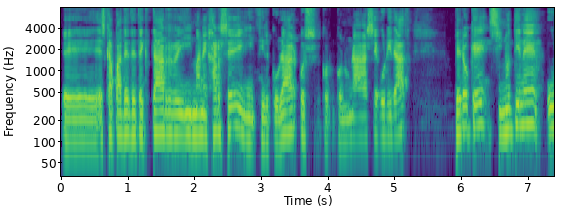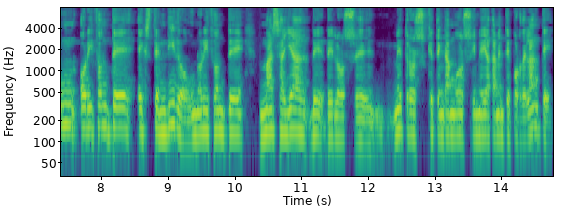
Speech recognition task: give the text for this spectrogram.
eh, es capaz de detectar y manejarse y circular, pues, con una seguridad pero que si no tiene un horizonte extendido, un horizonte más allá de, los eh, metros que tengamos inmediatamente por delante,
